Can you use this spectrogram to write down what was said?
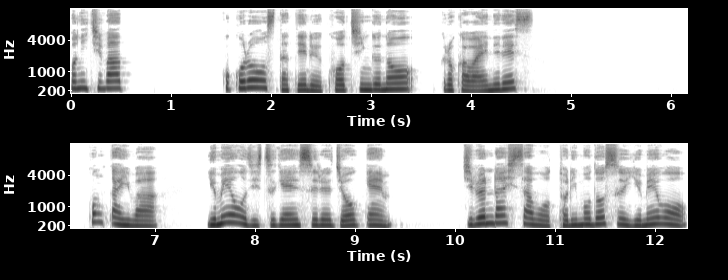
こんにちは。心を育てるコーチングの黒川えねです。今回は夢を実現する条件、自分らしさを取り戻す夢を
